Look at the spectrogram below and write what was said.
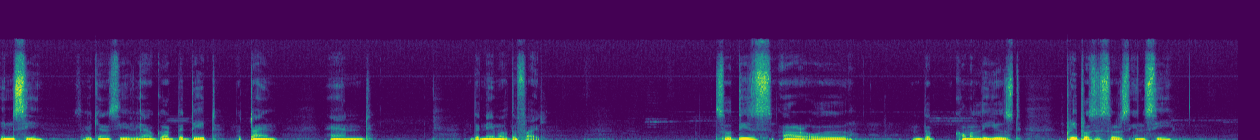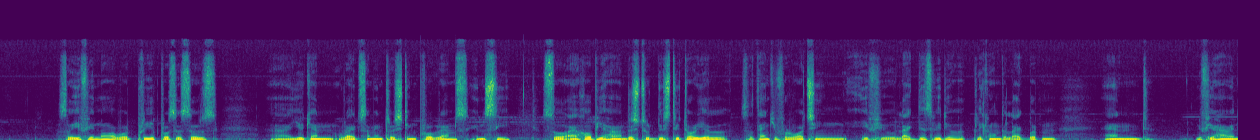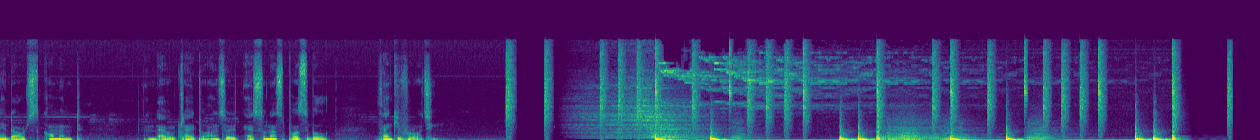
in C. So we can see we have got the date the time and the name of the file. So these are all the commonly used preprocessors in C so if you know about preprocessors uh, you can write some interesting programs in C. So i hope you have understood this tutorial. So thank you for watching. If you like this video click on the like button. And if you have any doubts comment. And i will try to answer it as soon as possible. Thank you for watching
